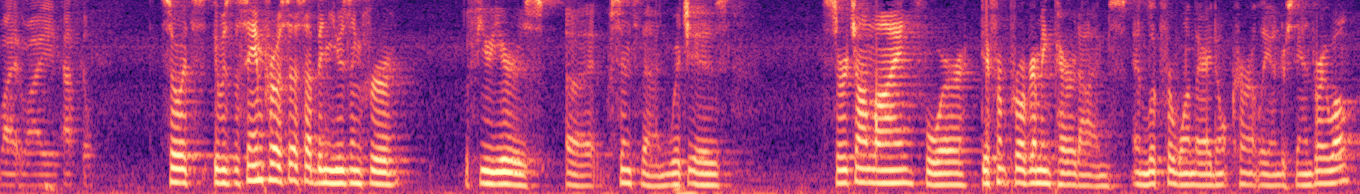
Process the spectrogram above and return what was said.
Why why Haskell? So it's it was the same process I've been using for a few years uh, since then, which is search online for different programming paradigms and look for one that I don't currently understand very well.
